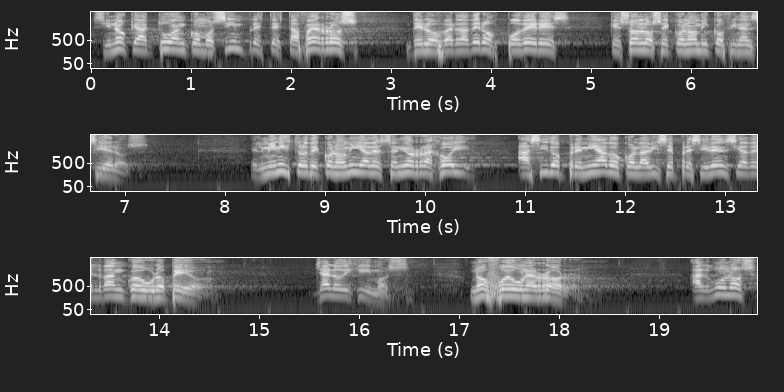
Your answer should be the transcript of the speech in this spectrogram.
sino que actúan como simples testaferros de los verdaderos poderes que son los económicos financieros. El ministro de Economía del señor Rajoy ha sido premiado con la vicepresidencia del Banco Europeo. Ya lo dijimos, no fue un error. Algunos,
